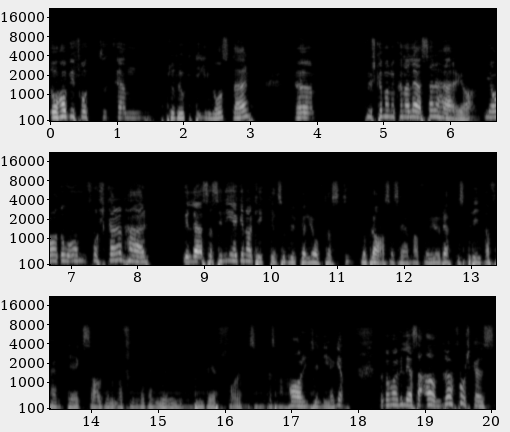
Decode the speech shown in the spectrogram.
då har vi fått en produkt inlåst där. Eh, hur ska man nu kunna läsa det här? Ja, ja då om forskaren här vill läsa sin egen artikel så brukar det oftast gå bra. Så att säga. Man får ju rätt att sprida 50 ex av den och man får den i pdf-form som man har i sin egen. Men om man vill läsa andra forskares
